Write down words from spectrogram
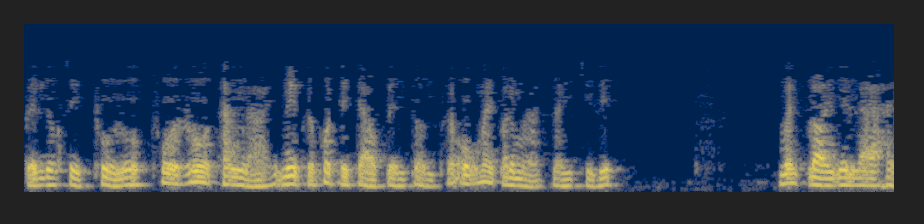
เป็นลูกศิษย์ผู้รู้ผู้รู้ทั้งหลาย มีพระพุทธเจ้าเป็นต้นพระองค์ไม่ประมาทในชีวิต ไม่ปล่อยเวลาให้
